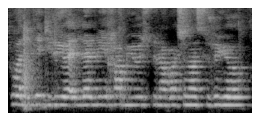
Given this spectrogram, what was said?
Tuvalete giriyor, ellerini yıkamıyor, üstüne başına sürüyor.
